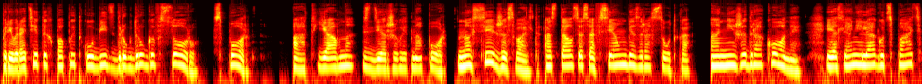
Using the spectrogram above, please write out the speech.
превратит их попытку убить друг друга в ссору, спор. Ад явно сдерживает напор, но Сиджесвальд остался совсем без рассудка. Они же драконы, если они лягут спать,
